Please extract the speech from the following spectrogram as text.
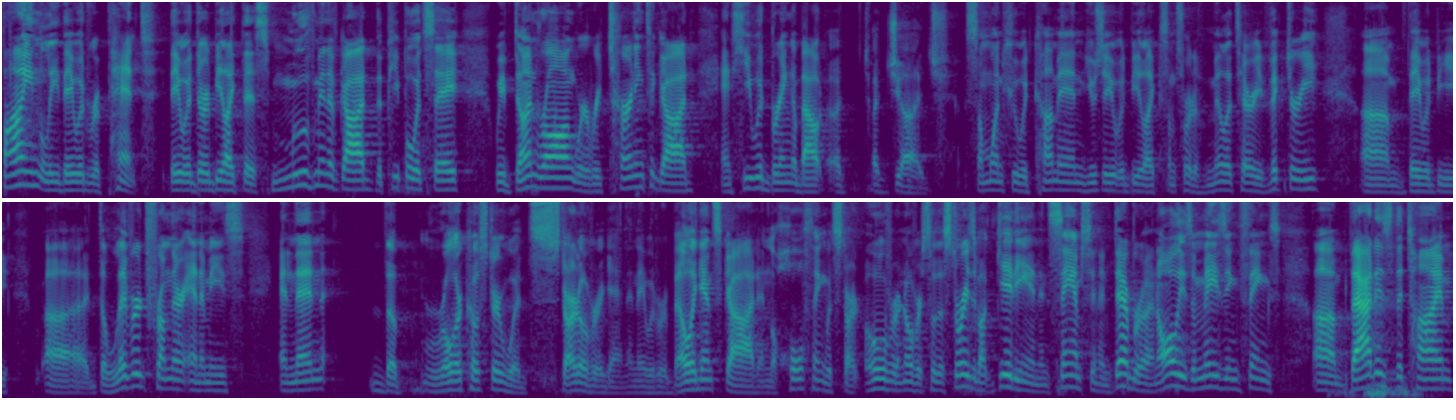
finally they would repent. They would, there would be like this movement of God. The people would say, We've done wrong. We're returning to God. And he would bring about a, a judge, someone who would come in, usually it would be like some sort of military victory. Um, they would be uh, delivered from their enemies, and then the roller coaster would start over again, and they would rebel against God, and the whole thing would start over and over. So the stories about Gideon and Samson and Deborah and all these amazing things, um, that is the time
